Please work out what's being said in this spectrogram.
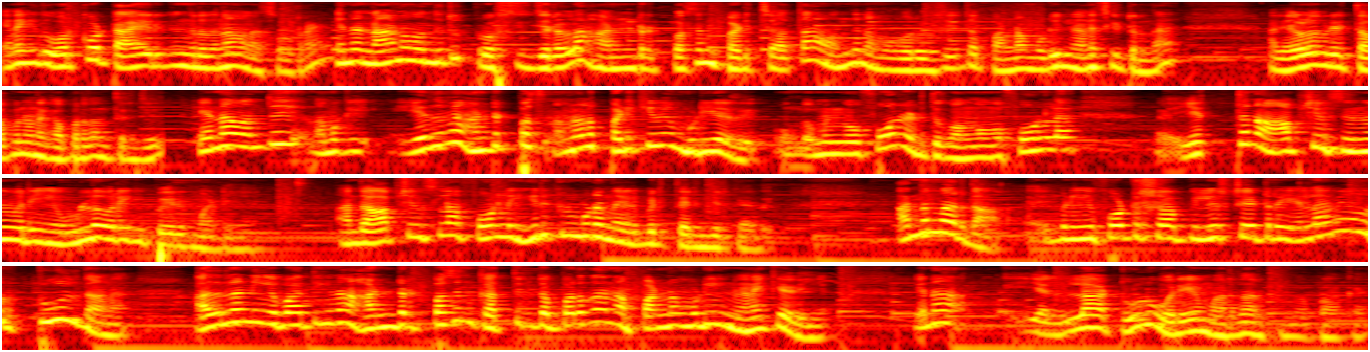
எனக்கு இது ஒர்க் அவுட் ஆயிருக்குங்கிறதுனால நான் சொல்கிறேன் ஏன்னா நானும் வந்துட்டு ப்ரொசீஜரெல்லாம் ஹண்ட்ரட் பர்சன்ட் படித்தா தான் வந்து நம்ம ஒரு விஷயத்த பண்ண முடியும்னு நினச்சிட்டு இருந்தேன். அது எவ்வளோ பெரிய தப்புன்னு எனக்கு அப்புறம் தான் தெரிஞ்சுது. ஏன்னா வந்து நமக்கு எதுவுமே ஹண்ட்ரட் பர்சன்ட் நம்மளால் படிக்கவே முடியாது. உங்கள் உங்கள் ஃபோன் எடுத்துக்கோங்க. உங்கள் ஃபோனில் எத்தனை ஆப்ஷன்ஸ் இருந்து வரீங்க உள்ள வரைக்கும் போயிருக்க மாட்டீங்க. அந்த ஆப்ஷன்ஸ்லாம் ஃபோனில் இருக்குன்னு கூட நிறைய பேர் தெரிஞ்சிருக்காது. அந்த மாதிரி தான் இப்போ நீங்கள் ஃபோட்டோஷாப் இல்லுஸ்ட்ரேட்டர் எல்லாமே ஒரு டூல் தானே. அதெல்லாம் நீங்கள் பார்த்தீங்கன்னா ஹண்ட்ரட் பர்சன்ட் கற்றுக்கிட்ட பிறகு தான் நான் பண்ண முடியும்னு நினைக்காதீங்க. ஏன்னா எல்லா டூலும் ஒரே மாதிரி தான் இருக்குங்க பார்க்க.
